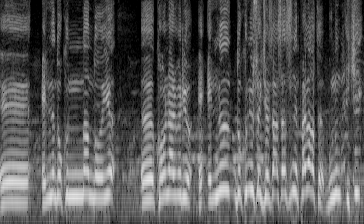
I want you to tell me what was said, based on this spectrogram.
e, eline dokunduğundan dolayı e, korner veriyor. E, eline dokunuyorsa ceza sahasında penaltı. Bunun iki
